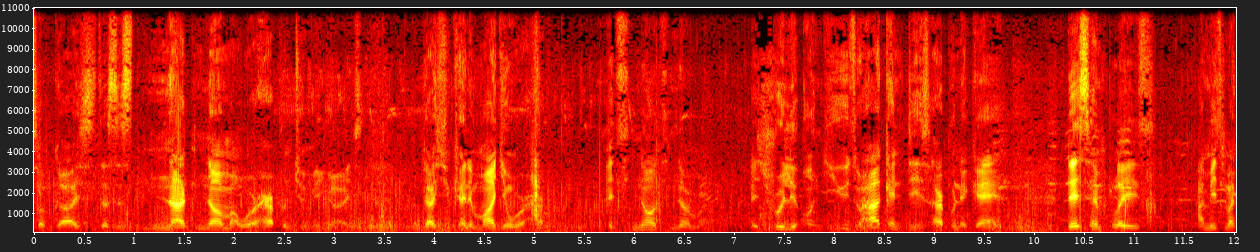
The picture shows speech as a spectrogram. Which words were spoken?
What's up guys? This is not normal what happened to me guys. Guys you can imagine what happened. It's not normal. It's really unusual. How can this happen again? The same place I missed my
